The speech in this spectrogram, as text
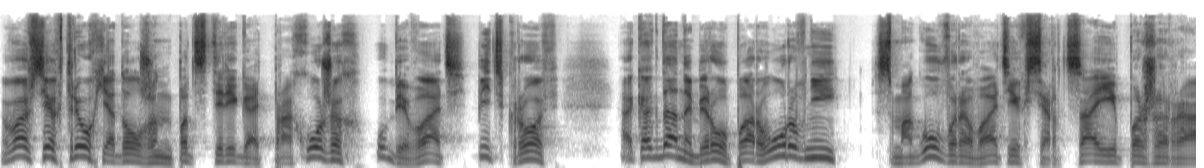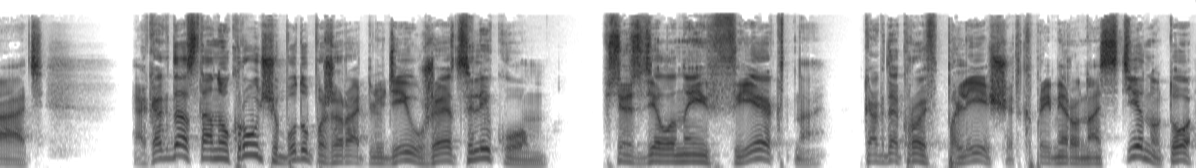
Во всех трех я должен подстерегать прохожих, убивать, пить кровь, а когда наберу пару уровней, смогу вырывать их сердца и пожирать. А когда стану круче, буду пожирать людей уже целиком. Все сделано эффектно, когда кровь плещет, к примеру, на стену, то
